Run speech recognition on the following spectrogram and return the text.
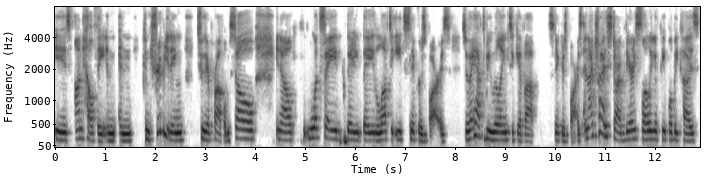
is unhealthy and, and contributing to their problem. So, you know, let's say they, they love to eat Snickers bars. So they have to be willing to give up Snickers bars. And I try to start very slowly with people because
